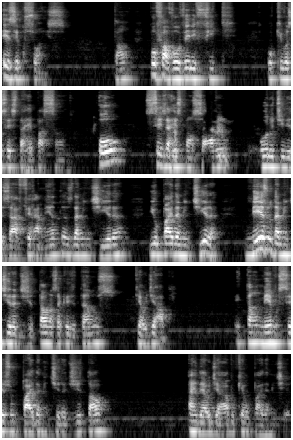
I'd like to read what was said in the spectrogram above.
execuções. Então, por favor, verifique o que você está repassando. Ou seja responsável por utilizar ferramentas da mentira. E o pai da mentira, mesmo da mentira digital, nós acreditamos que é o diabo. Então, mesmo que seja um pai da mentira digital, ainda é o diabo que é o pai da mentira.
